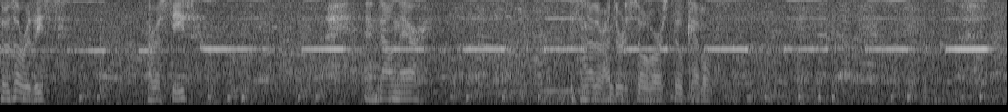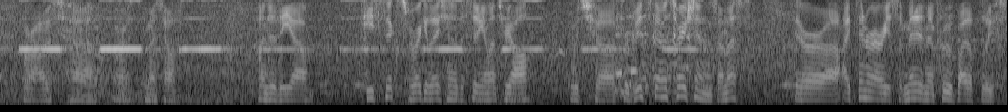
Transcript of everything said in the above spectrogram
Those are released arrestees. And down there is another hundred or so who are still kettled. Where I was uh, arrested myself. Under the uh, P6 regulation of the City of Montreal, which uh, forbids demonstrations unless their uh, itinerary is submitted and approved by the police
